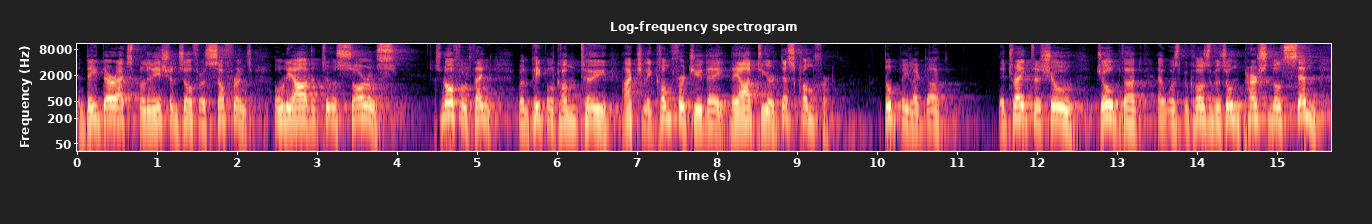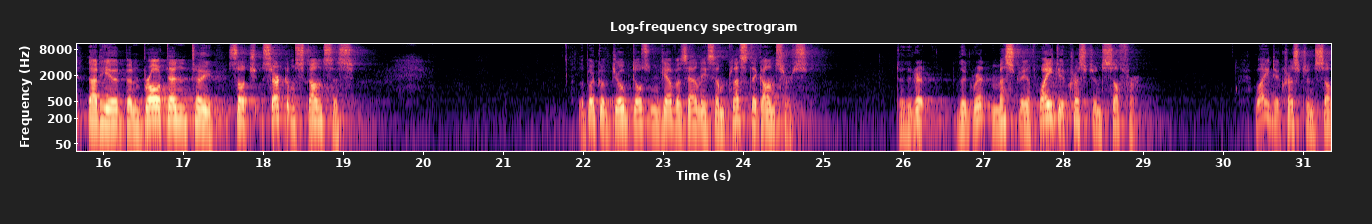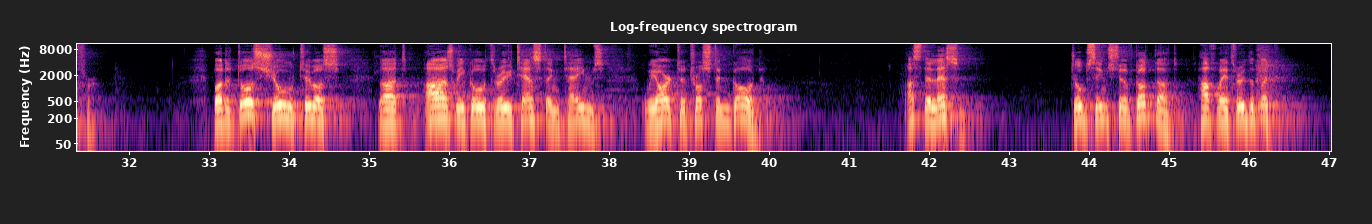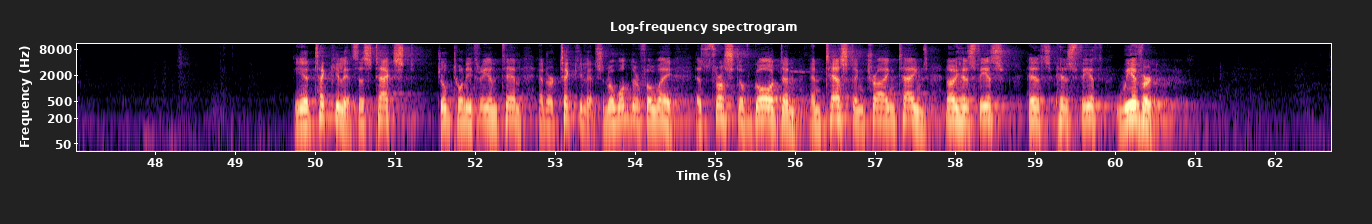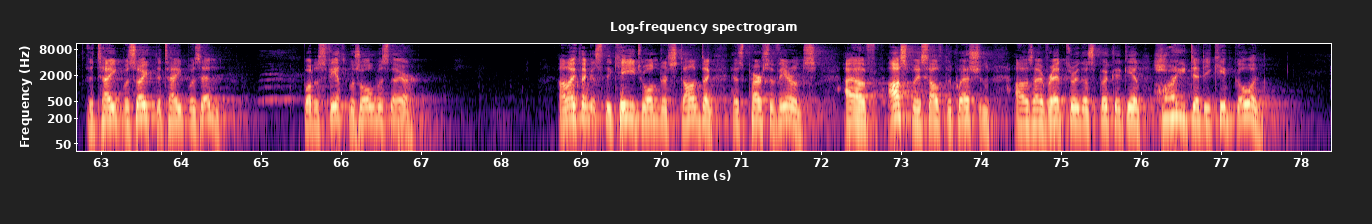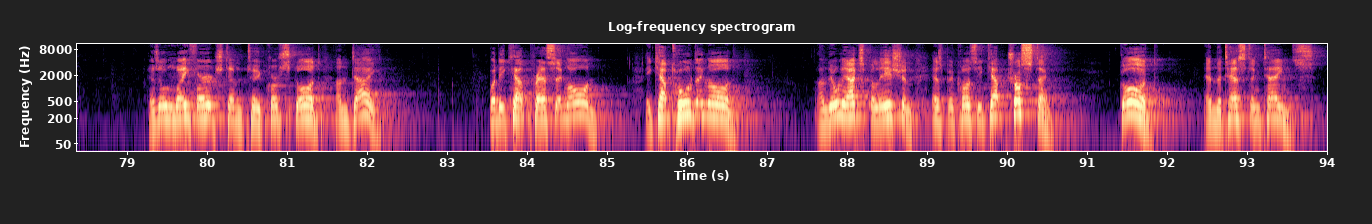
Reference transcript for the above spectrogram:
Indeed, their explanations of his sufferings only added to his sorrows. It's an awful thing when people come to actually comfort you, they, they add to your discomfort. Don't be like that. They tried to show Job that it was because of his own personal sin that he had been brought into such circumstances. The book of Job doesn't give us any simplistic answers to the great, the great mystery of why do Christians suffer? Why do Christians suffer? But it does show to us that as we go through testing times, we are to trust in God. That's the lesson. Job seems to have got that halfway through the book. He articulates this text, Job 23 and 10, it articulates in a wonderful way his trust of God in, in testing, trying times. Now his faith, his, his faith wavered. The tide was out, the tide was in, but his faith was always there. And I think it's the key to understanding his perseverance. I have asked myself the question as I've read through this book again how did he keep going? His own wife urged him to curse God and die. But he kept pressing on, he kept holding on. And the only explanation is because he kept trusting God in the testing times.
